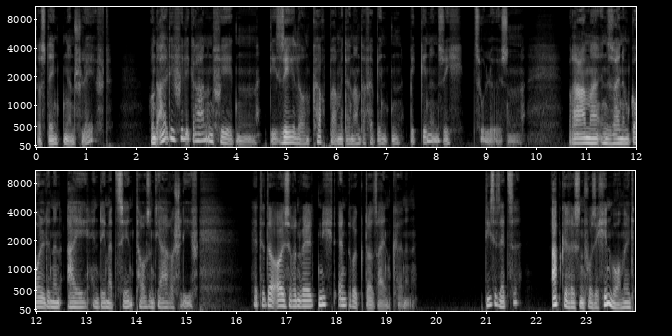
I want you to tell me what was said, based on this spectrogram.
Das Denken entschläft. Und all die filigranen Fäden, die Seele und Körper miteinander verbinden, beginnen sich zu lösen. Brahma in seinem goldenen Ei, in dem er zehntausend Jahre schlief, hätte der äußeren Welt nicht entrückter sein können. Diese Sätze, abgerissen vor sich hinmurmelnd,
